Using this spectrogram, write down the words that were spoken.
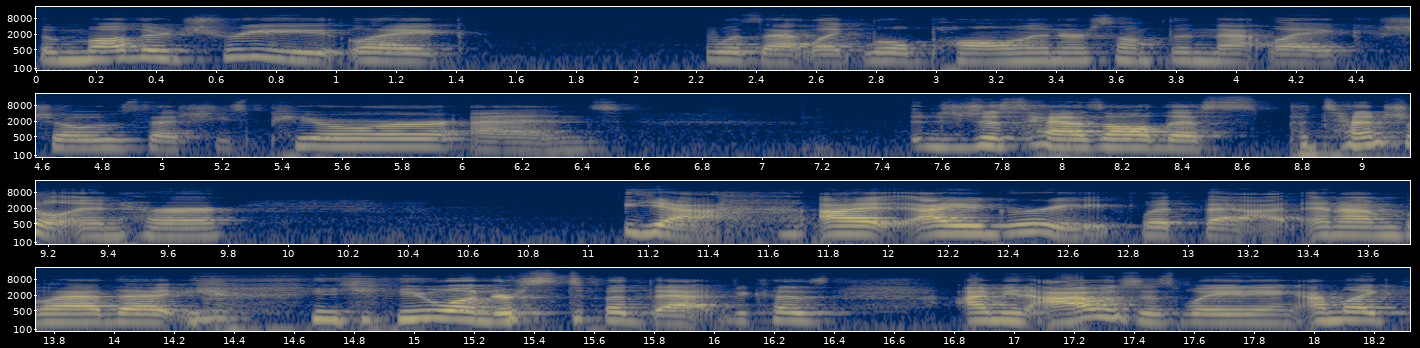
the mother tree, like, was that like little pollen or something that like shows that she's pure and just has all this potential in her. Yeah, I I agree with that, and I'm glad that you understood that because I mean I was just waiting. I'm like,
